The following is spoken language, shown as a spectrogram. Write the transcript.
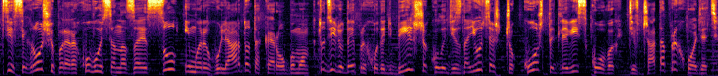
Ці всі гроші перераховуються на ЗСУ, і ми регулярно таке робимо. Тоді людей приходить більше, коли дізнаються, що кошти для військових. Дівчата приходять.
